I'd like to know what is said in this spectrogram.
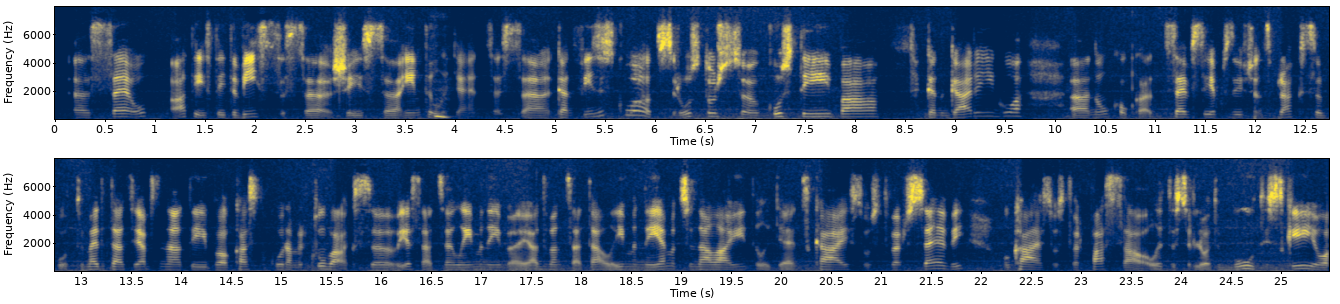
uh, sev attīstīt visas uh, šīs uh, inteliģences, gan fizisko, tas ir uzturs, kustība, gan garīgo, nu, kaut kāda sevis iepazīšanas praksa, varbūt meditācija, apziņotība, kas nu kuram ir tuvāks iesācēju līmenī vai avansētā līmenī, emocionālā inteliģence, kā es uztveru sevi un kā es uztveru pasauli. Tas ir ļoti būtiski, jo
